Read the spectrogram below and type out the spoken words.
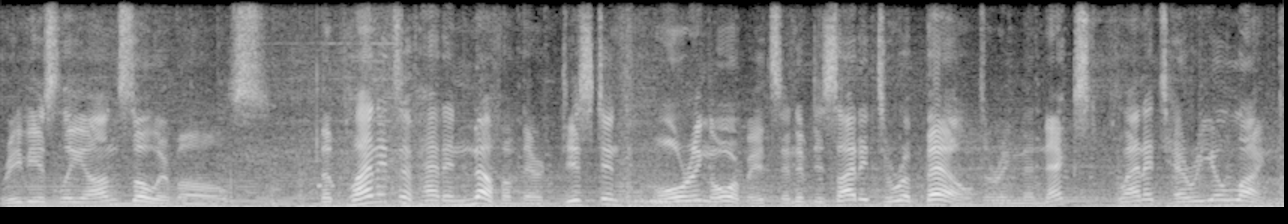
Previously on Solar Balls. The planets have had enough of their distant, boring orbits and have decided to rebel during the next planetary alignment.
